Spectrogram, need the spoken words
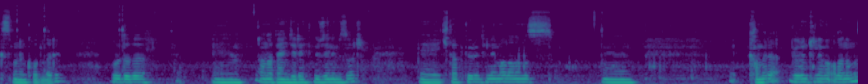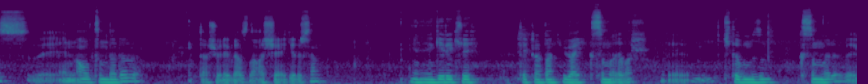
kısmının kodları. Burada da e, ana pencere düzenimiz var. E, kitap görüntüleme alanımız, e, kamera görüntüleme alanımız en altında da hatta şöyle biraz daha aşağıya gelirsem e, gerekli tekrardan UI kısımları var. E, kitabımızın kısımları ve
